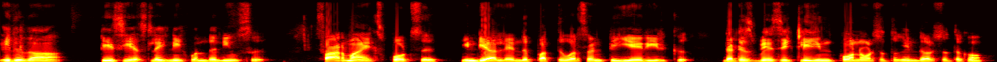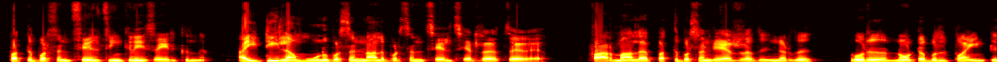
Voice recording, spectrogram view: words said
இதுதான் டிசிஎஸில் இன்றைக்கி வந்த நியூஸு ஃபார்மா எக்ஸ்போர்ட்ஸு இந்தியாவிலேருந்து பத்து வருஷன்ட்டு ஏறி இருக்குது தட் இஸ் பேசிக்லி இன் போன வருஷத்துக்கும் இந்த வருஷத்துக்கும் பத்து பர்சன்ட் சேல்ஸ் இன்க்ரீஸ் ஆகிருக்குன்னு ஐடிலாம் மூணு பர்சன்ட் நாலு பர்சன்ட் சேல்ஸ் ஏறுற ஃபார்மாவில் பத்து பர்சன்ட் ஏறுறதுங்கிறது ஒரு notable point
